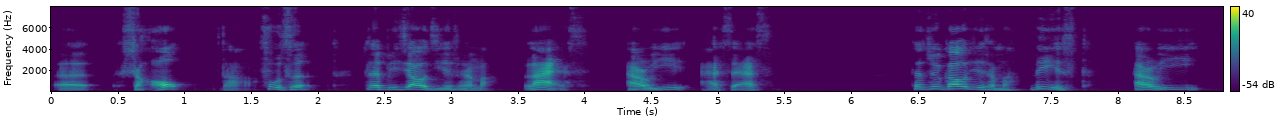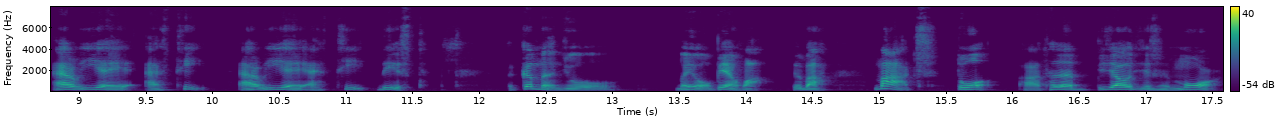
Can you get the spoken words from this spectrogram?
呃，少啊，副词，它的比较级是什么？less，l-e-s-s。它最高级什么？least，l e l e a s t l e a s t least，根本就没有变化，对吧？much 多啊，它的比较级是 more，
